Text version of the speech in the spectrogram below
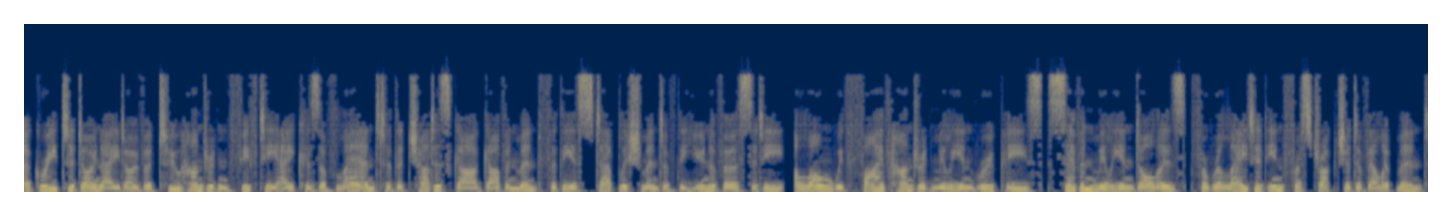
agreed to donate over 250 acres of land to the Chhattisgarh government for the establishment of the university, along with 500 million rupees $7 million for related infrastructure development.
